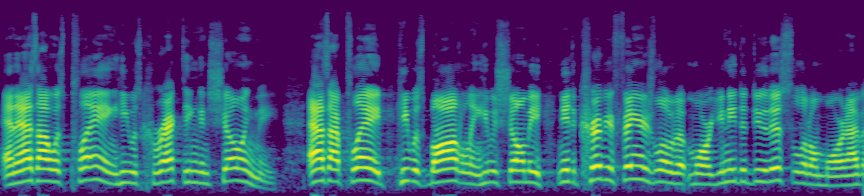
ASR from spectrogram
and as I was playing, he was correcting and showing me. As I played, he was modeling. He was showing me, you need to curve your fingers a little bit more. You need to do this a little more. And I've,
